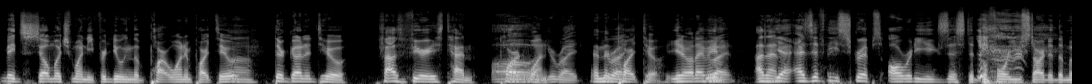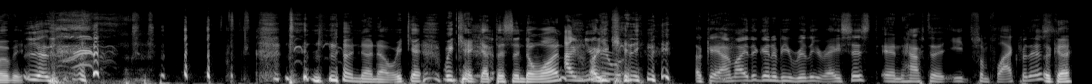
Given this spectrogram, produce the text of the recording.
made so much money for doing the part one and part two, Uh. they're gonna do Fast and Furious ten part one. You're right. and then right. part two. You know what I mean? right. And then yeah, as if these scripts already existed before you started the movie. yeah. no, no, no. We can't. We can't get this into one. I knew Are you were- kidding me? Okay, I'm either gonna be really racist and have to eat some flack for this, Okay.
